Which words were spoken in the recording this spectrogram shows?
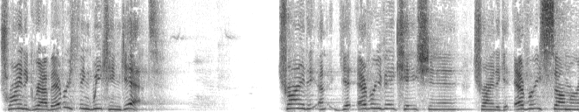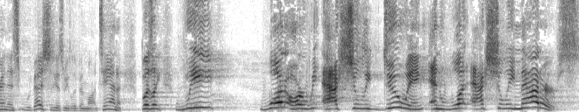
trying to grab everything we can get, trying to get every vacation in, trying to get every summer in, especially as we live in Montana. But it's like, we, what are we actually doing and what actually matters?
